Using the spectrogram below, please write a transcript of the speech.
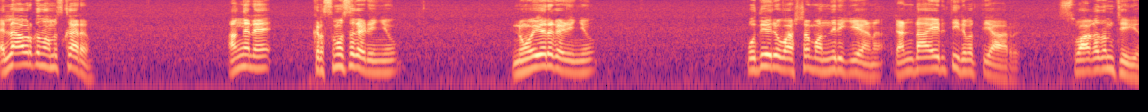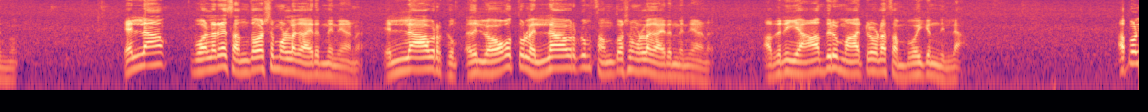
എല്ലാവർക്കും നമസ്കാരം. അങ്ങനെ ക്രിസ്മസ് കഴിഞ്ഞു ന്യൂ ഇയർ കഴിഞ്ഞു പുതിയൊരു വർഷം വന്നിരിക്കുകയാണ് രണ്ടായിരത്തി ഇരുപത്തി ആറ് സ്വാഗതം ചെയ്യുന്നു. എല്ലാം വളരെ സന്തോഷമുള്ള കാര്യം തന്നെയാണ്. എല്ലാവർക്കും അത് ലോകത്തുള്ള എല്ലാവർക്കും സന്തോഷമുള്ള കാര്യം തന്നെയാണ്. അതിന് യാതൊരു മാറ്റവും അവിടെ സംഭവിക്കുന്നില്ല. അപ്പോൾ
